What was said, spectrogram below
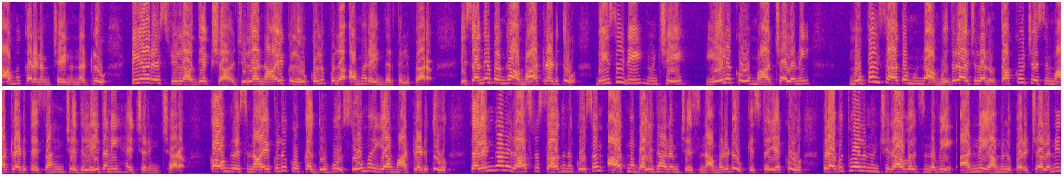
నామకరణం చేయనున్నట్లు టీఆర్ఎస్ జిల్లా అధ్యక్ష జిల్లా నాయకులు కొలుపుల అమరేందర్ తెలిపారు. ఈ సందర్భంగా మాట్లాడుతూ బీసీడీ నుంచి ఏలకు మార్చాలని ముప్పై శాతం ఉన్న ముదిరాజులను తక్కువ చేసి మాట్లాడితే సహించేది లేదని హెచ్చరించారు. కాంగ్రెస్ నాయకులు కుక్క దువ్వు సోమయ్య మాట్లాడుతూ తెలంగాణ రాష్ట్ర సాధన కోసం ఆత్మ బలిదానం చేసిన అమరుడు కిష్టయ్యకు ప్రభుత్వాల నుంచి రావాల్సినవి అన్ని అమలు పరచాలని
